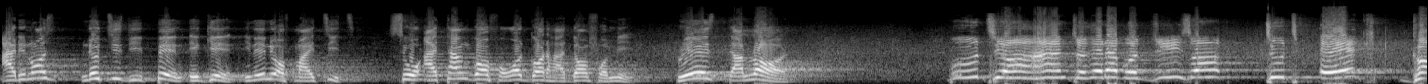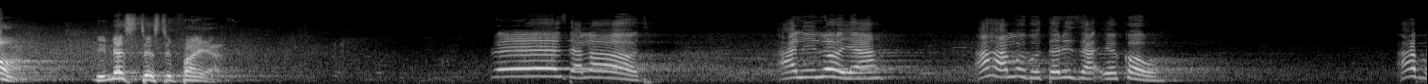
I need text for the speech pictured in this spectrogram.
I did not notice the pain again in any of my teeth. So I thank God for what God had done for me. Praise the Lord. Put your hand together for Jesus. Toothache gone. The next testifier. The Lord. Hallelujah. Aha m bụ Teresa Ekow. Abụ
